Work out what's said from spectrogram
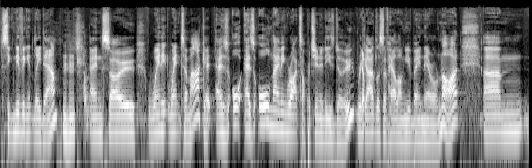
significantly down, and so when it went to market, as all, as all naming rights opportunities do, regardless of how long you've been there or not, um,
